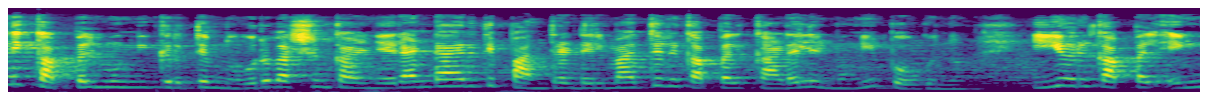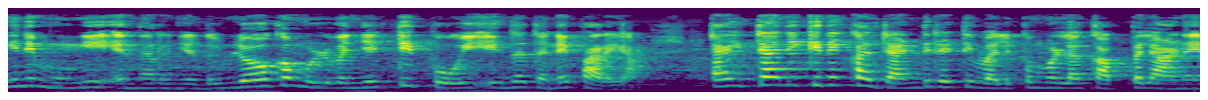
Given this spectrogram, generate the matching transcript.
ടൈറ്റാനിക് കപ്പൽ മുങ്ങി കൃത്യം നൂറ് വർഷം കഴിഞ്ഞ് രണ്ടായിരത്തി പന്ത്രണ്ടിൽ മറ്റൊരു കപ്പൽ കടലിൽ മുങ്ങി പോകുന്നു. ഈ ഒരു കപ്പൽ എങ്ങനെ മുങ്ങി എന്നറിഞ്ഞതും ലോകം മുഴുവൻ ഞെട്ടിപ്പോയി എന്ന് തന്നെ പറയാം. ടൈറ്റാനിക്കിനേക്കാൾ രണ്ടിരട്ടി വലിപ്പമുള്ള കപ്പലാണ്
